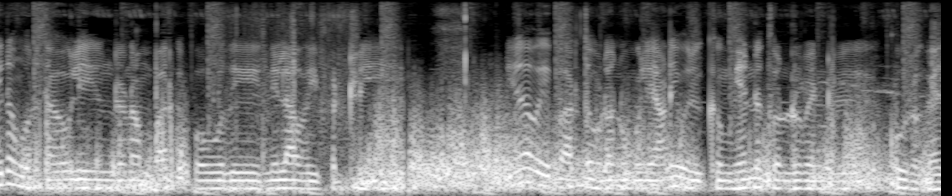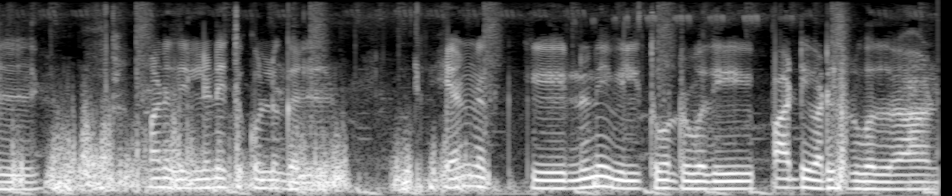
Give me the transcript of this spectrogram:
தினம் ஒரு தகவலில் இன்று நாம் பார்க்க போவது நிலாவை பற்றி. நிலாவை பார்த்தவுடன் உங்களை அனைவருக்கும் என்ன தோன்றும் என்று கூறுங்கள். மனதில் நினைத்து கொள்ளுங்கள். எனக்கு நினைவில் தோன்றுவது பாட்டி வடை சுடுவதுதான்.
